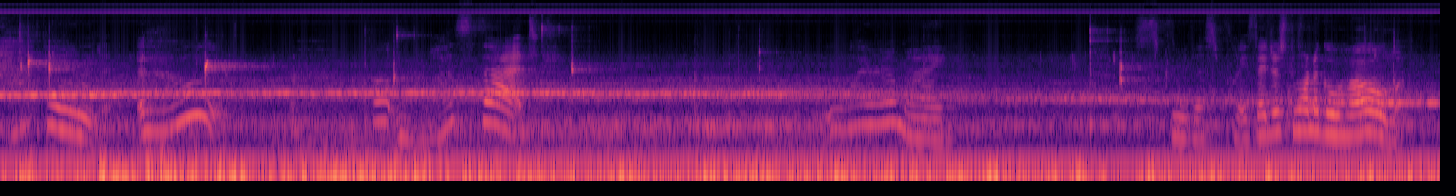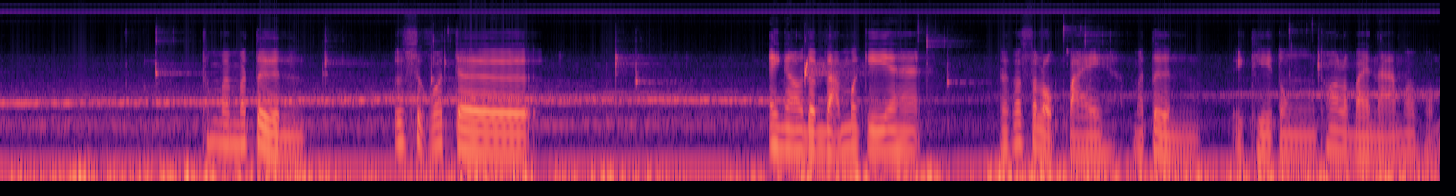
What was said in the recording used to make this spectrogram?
happened? Who? That? Where am I? Screw this place. I just want to go home. ทำไมมาตื่น รู้สึกว่าเจอ ไอเงาดำๆเมื่อกี้อะฮะ แล้วก็สลบไป มาตื่นอีกทีตรงท่อระบายน้ำครับผม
